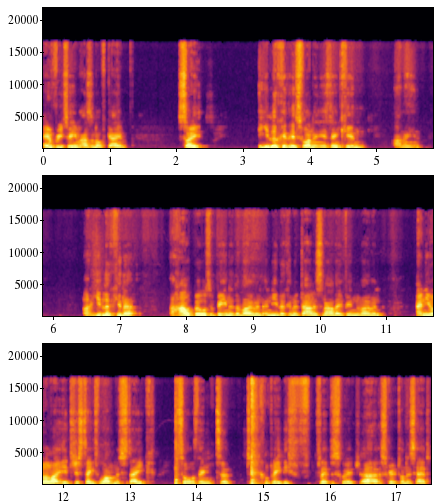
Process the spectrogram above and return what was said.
every team has an off game. So you look at this one and you're thinking, I mean, are you looking at how Bills have been at the moment, and you're looking at Dallas now they've been at the moment, and you're like, it just takes one mistake, sort of thing, to to completely flip the script uh, script on its head.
